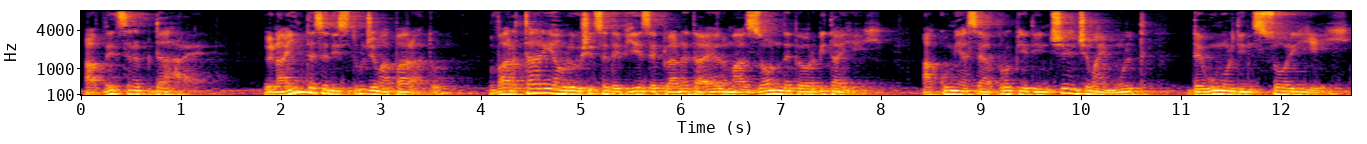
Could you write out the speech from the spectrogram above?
Aveți răbdare. Înainte să distrugem aparatul, Vartarii au reușit să devieze planeta Elmazon de pe orbita ei. Acum ea se apropie din ce în ce mai mult de unul din sorii ei.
